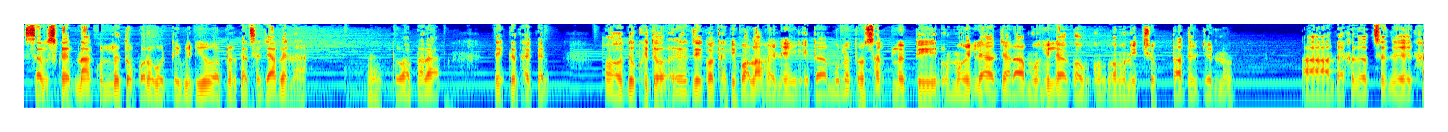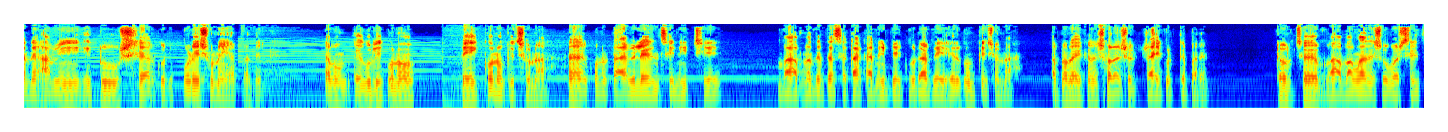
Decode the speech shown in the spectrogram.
সাবস্ক্রাইব না করলে তো পরবর্তী ভিডিও আপনার কাছে যাবে না। হ্যাঁ তো আপনারা দেখতে থাকেন। দুঃখিত যে কথাটি বলা হয়নি, এটা মূলত সার্কুলারটি মহিলা, যারা মহিলা গম- গমন ইচ্ছুক, তাদের জন্য। দেখা যাচ্ছে যে এখানে আমি একটু শেয়ার করি, পড়ে শুনাই আপনাদেরকে। এবং এগুলি কোনো ফেক কোনো কিছু না। হ্যাঁ কোনো ট্রাভেল এজেন্সি নিচ্ছে বা আপনাদের কাছে টাকা নিবে, ঘুরাবে, এরকম কিছু না। আপনারা এখানে সরাসরি ট্রাই করতে পারেন। এটা হচ্ছে Bangladesh overseas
